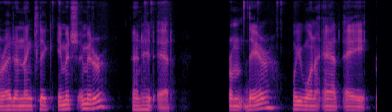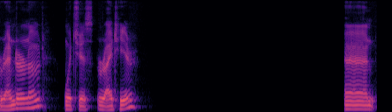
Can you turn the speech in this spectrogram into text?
All right, and then click image emitter and hit add. From there, we want to add a render node, which is right here. And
